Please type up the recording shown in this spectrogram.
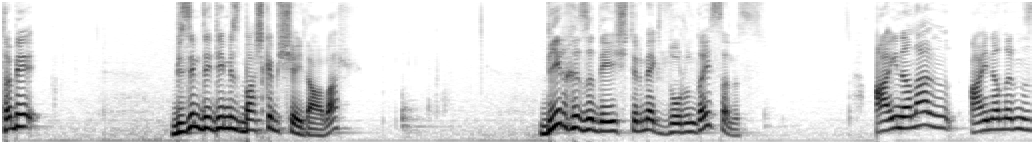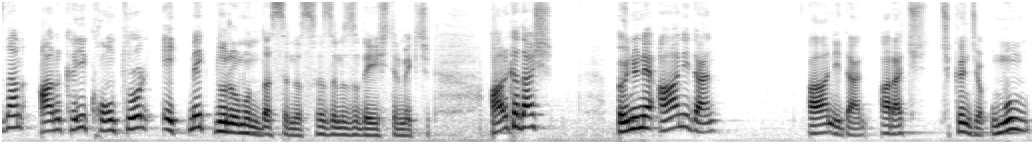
Tabii bizim dediğimiz başka bir şey daha var. Bir hızı değiştirmek zorundaysanız aynalar aynalarınızdan arkayı kontrol etmek durumundasınız hızınızı değiştirmek için. Arkadaş önüne aniden aniden araç çıkınca umum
